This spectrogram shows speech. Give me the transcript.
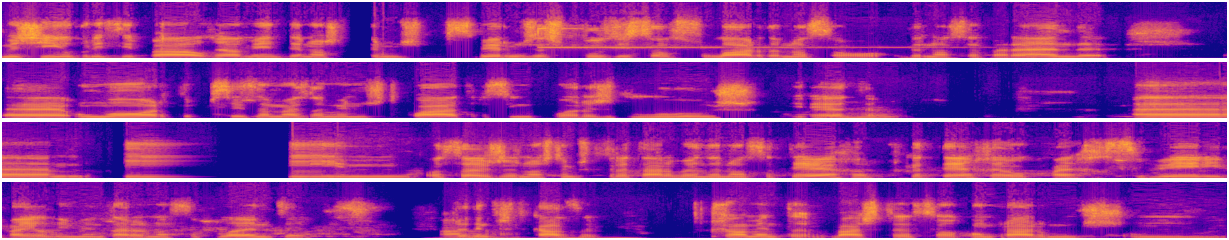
mas sim, o principal realmente é nós termos, percebermos a exposição solar da nossa, da nossa varanda. Uh, uma horta precisa mais ou menos de 4 a 5 horas de luz direta. Uhum. Uh, e, e, ou seja, nós temos que tratar bem da nossa terra, porque a terra é o que vai receber e vai alimentar a nossa planta para dentro de casa realmente basta só comprarmos um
